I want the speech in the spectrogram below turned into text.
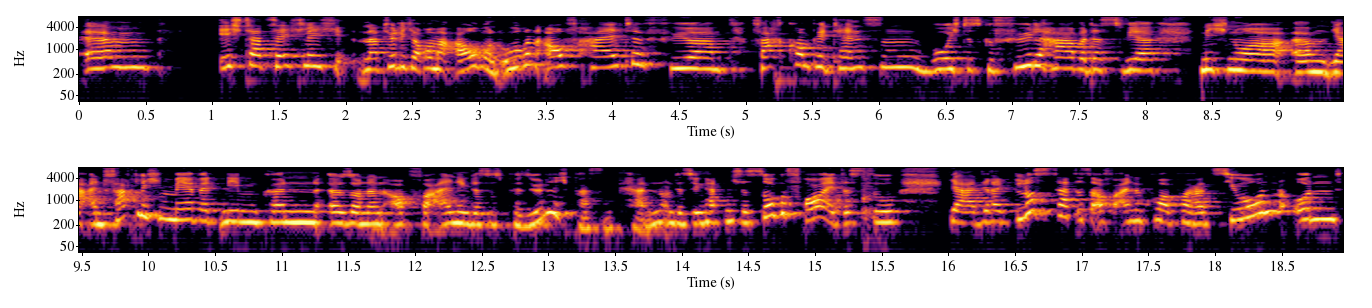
ähm, ich tatsächlich natürlich auch immer Augen und Ohren aufhalte für Fachkompetenzen, wo ich das Gefühl habe, dass wir nicht nur ähm, ja einen fachlichen Mehrwert nehmen können, äh, sondern auch vor allen Dingen, dass es persönlich passen kann. Und deswegen hat mich das so gefreut, dass du ja direkt Lust hattest auf eine Kooperation und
